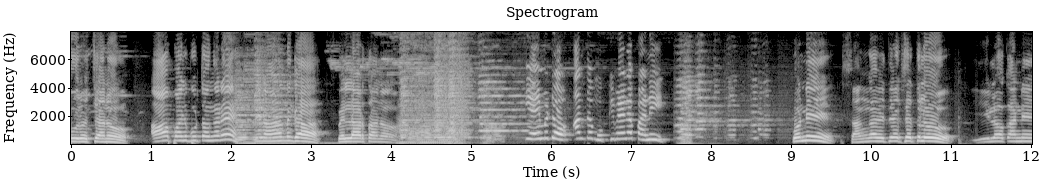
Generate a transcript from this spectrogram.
ఊరు వచ్చాను. ఆ పని పుట్టంగానే నేను ఆనందంగా పెళ్ళాడతాను. ఏమిటో అంత ముఖ్యమైన పని? కొన్ని సంఘ వ్యతిరేక శక్తులు ఈ లోకాన్ని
